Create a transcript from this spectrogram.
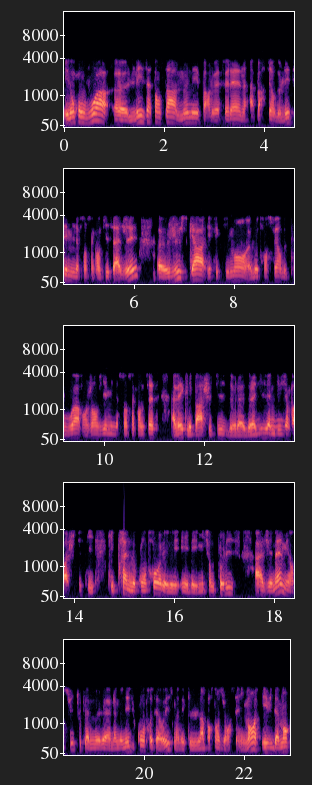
Et donc on voit euh, les attentats menés par le FLN à partir de l'été 1956 à Alger, euh, jusqu'à effectivement le transfert de pouvoir en janvier 1957 avec les parachutistes de la, de la 10e division parachutiste qui, qui prennent le contrôle et les, et les missions de police à Alger même, et ensuite toute la, la menée du contre-terrorisme avec l'importance du renseignement, évidemment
